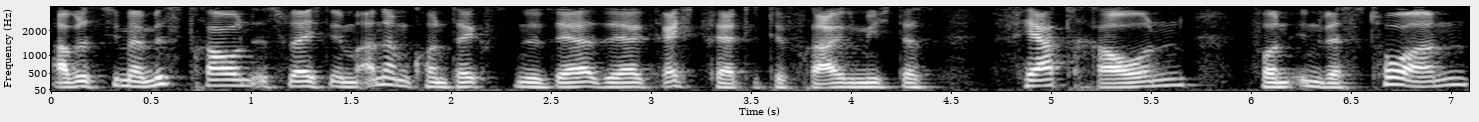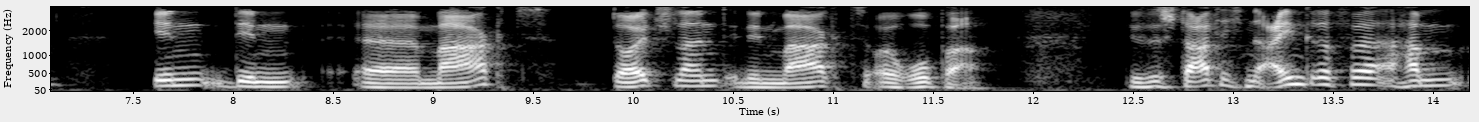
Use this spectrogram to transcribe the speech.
Aber das Thema Misstrauen ist vielleicht in einem anderen Kontext eine sehr, sehr gerechtfertigte Frage, nämlich das Vertrauen von Investoren in den äh, Markt Deutschland, in den Markt Europa. Diese staatlichen Eingriffe haben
